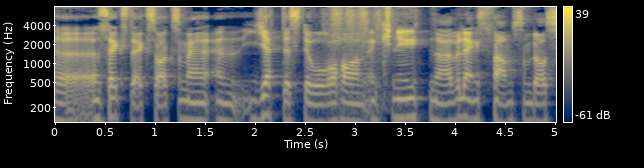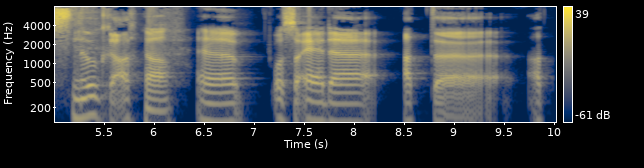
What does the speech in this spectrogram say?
eh, en sexleksak som är en jättestor och har en, en knytnäve längst fram som då snurrar. Ja. Eh, och så är det att, eh, att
